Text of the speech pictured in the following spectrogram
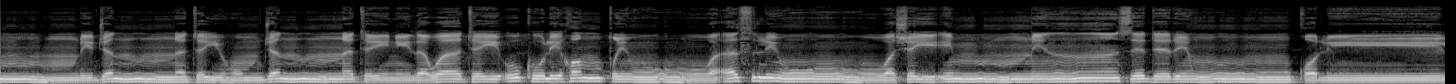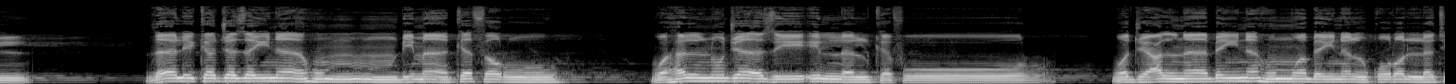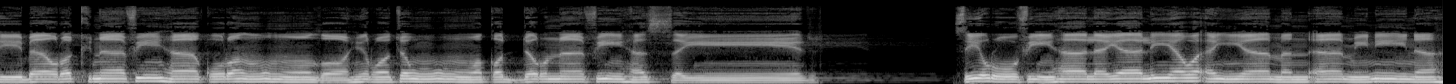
بجنتيهم جنتين ذواتي أكل خمط وأثل وشيء من سدر قليل. ذلك جزيناهم بما كفروا. وهل نجازي إلا الكفور وجعلنا بينهم وبين القرى التي باركنا فيها قرى ظاهرة وقدرنا فيها السير. سيروا فيها ليالي وأياما آمنين.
